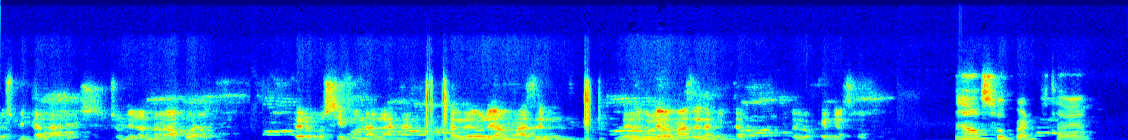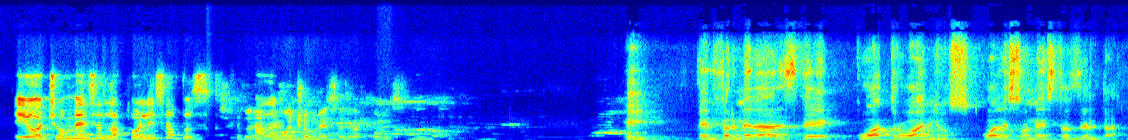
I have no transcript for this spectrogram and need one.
hospitalarios. 8 mil no me acuerdo, pero pues sí fue una lana, o sea, le devolvieron más, del, le devolvieron más de la mitad de lo que gastó. No, súper, está bien. ¿Y ocho meses la póliza? Pues. como ocho meses la póliza. Ok. Enfermedades de cuatro años. ¿Cuáles son estas, Delta?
